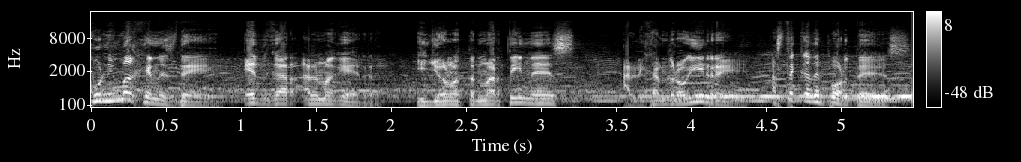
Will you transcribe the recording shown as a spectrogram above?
Con imágenes de Edgar Almaguer y Jonathan Martínez, Alejandro Aguirre, Azteca Deportes.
